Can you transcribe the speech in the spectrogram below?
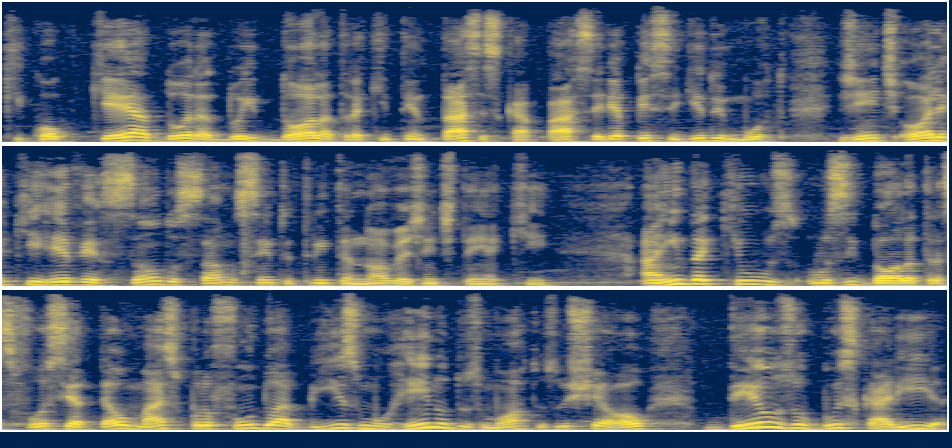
que qualquer adorador idólatra que tentasse escapar seria perseguido e morto. Gente, olha que reversão do Salmo 139 a gente tem aqui. Ainda que os, os idólatras fossem até o mais profundo abismo, o reino dos mortos, o Sheol, Deus o buscaria,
